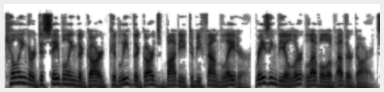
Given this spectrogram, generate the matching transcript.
killing or disabling the guard could leave the guard's body to be found later, raising the alert level of other guards.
